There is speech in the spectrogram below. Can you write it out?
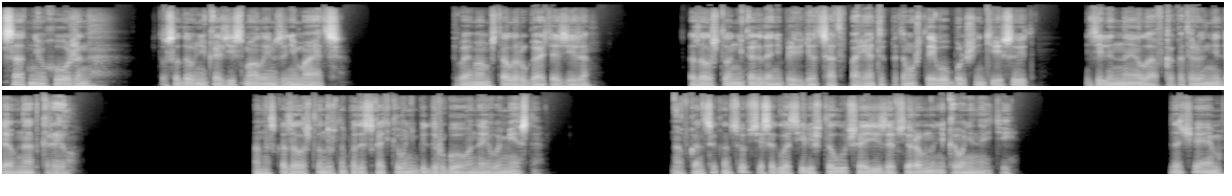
сад не ухожен, что садовник Азиз мало им занимается. Твоя мама стала ругать Азиза. Сказала, что он никогда не приведет сад в порядок, потому что его больше интересует зеленая лавка, которую он недавно открыл. Она сказала, что нужно подыскать кого-нибудь другого на его место. Но в конце концов все согласились, что лучше Азиза все равно никого не найти. За чаем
